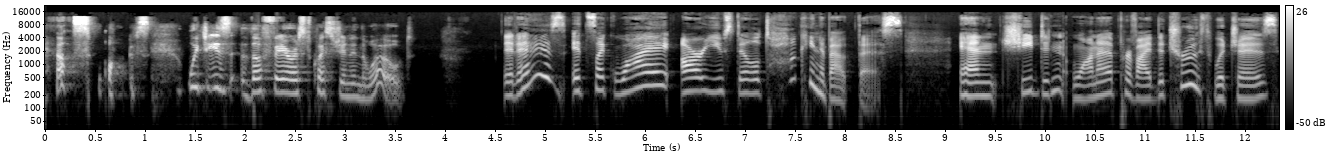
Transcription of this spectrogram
housewives, which is the fairest question in the world. It is. It's like, why are you still talking about this? And she didn't want to provide the truth, which is,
